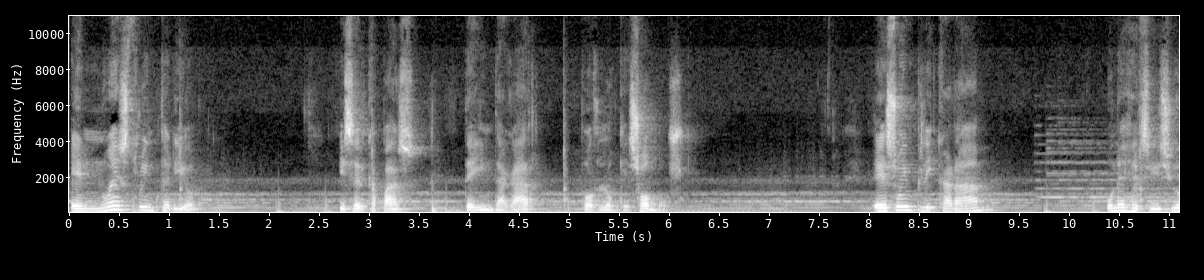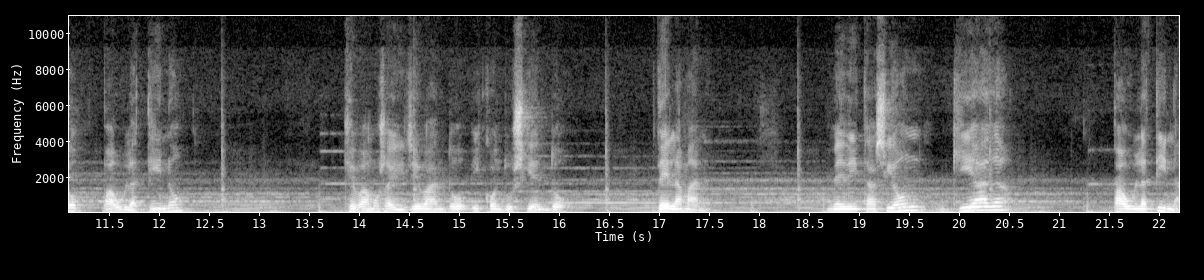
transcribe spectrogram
en nuestro interior y ser capaz de indagar por lo que somos. Eso implicará un ejercicio paulatino que vamos a ir llevando y conduciendo de la mano. Meditación guiada paulatina,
